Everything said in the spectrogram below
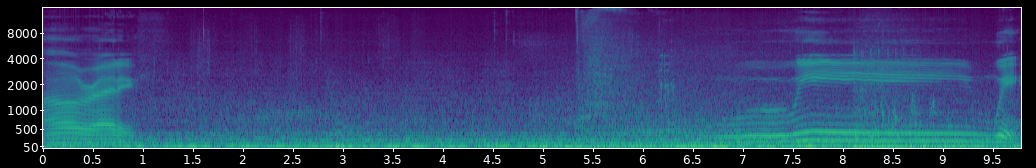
Alrighty. Wee wee.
